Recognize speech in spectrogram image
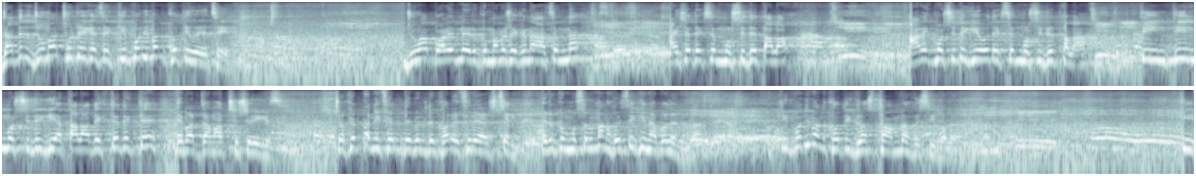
যাদের জুমা ছুটে গেছে কি পরিমাণ ক্ষতি হয়েছে? জুমা পড়েন না এরকম মানুষ এখানে আছেন না? আইসা দেখছেন মসজিদে তালা? আরেক মসজিদে গিয়েও দেখছেন মসজিদে তালা। তিন তিন মসজিদে গিয়ে তালা দেখতে দেখতে এবার জামাত শেষ হয়ে গেছে। চোখের পানি ফেলতে ফেলতে ঘরে ফিরে আসছেন। এরকম মুসলমান হয়েছে কিনা বলেন? কি পরিমাণ ক্ষতিগ্রস্ত আমরা হয়েছি বলেন? কি?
